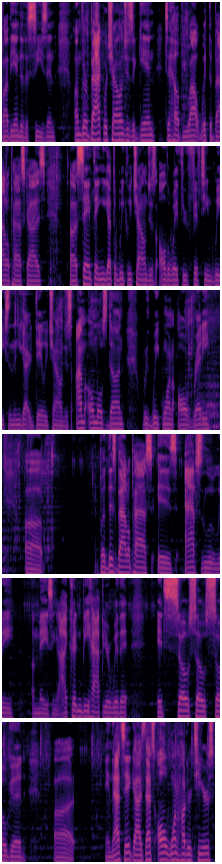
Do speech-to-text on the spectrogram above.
by the end of the season. Um, they're back with challenges again to help you out with the battle pass, guys. Uh, same thing. You got the weekly challenges all the way through 15 weeks, and then you got your daily challenges. I'm almost done with week one already. Uh, but this battle pass is absolutely amazing. I couldn't be happier with it. It's so, so, so good. Uh, and that's it, guys. That's all 100 tiers.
